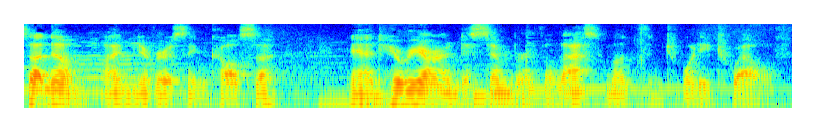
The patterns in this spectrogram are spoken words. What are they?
Satnam, I'm Nirvair Singh Khalsa, and here we are in December, the last month in 2012.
